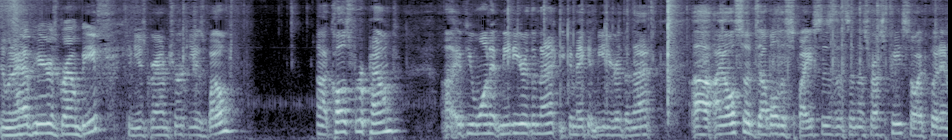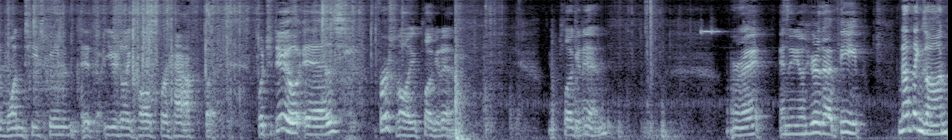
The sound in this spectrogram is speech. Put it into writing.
And what I have here is ground beef. You can use ground turkey as well. Uh, calls for a pound. Uh, if you want it meatier than that, you can make it meatier than that. Uh, I also double the spices that's in this recipe, so I put in one teaspoon. It usually calls for half, but what you do is, first of all, you plug it in. You plug it in, all right? And then you'll hear that beep. Nothing's on.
